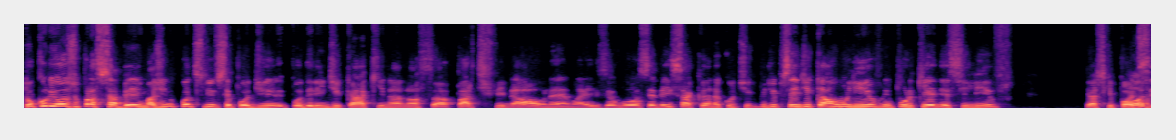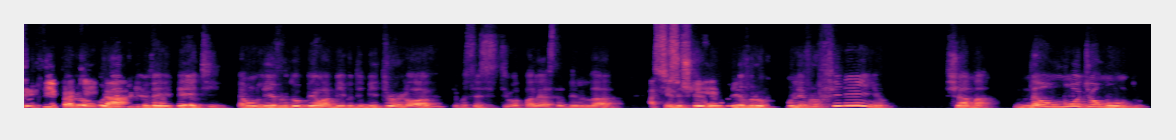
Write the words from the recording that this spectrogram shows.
Estou curioso para saber, imagino quantos livros você podia, poderia indicar aqui na nossa parte final, né? Mas eu vou ser bem sacana contigo, pedir para você indicar um livro e por que desse livro. que acho que pode Olha, servir para quem está. O livro que vem em mente é um livro do meu amigo Dmitry Orlov, que você assistiu a palestra dele lá. Assisti. Ele escreveu um livro, um livro fininho, chama Não Mude o Mundo,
